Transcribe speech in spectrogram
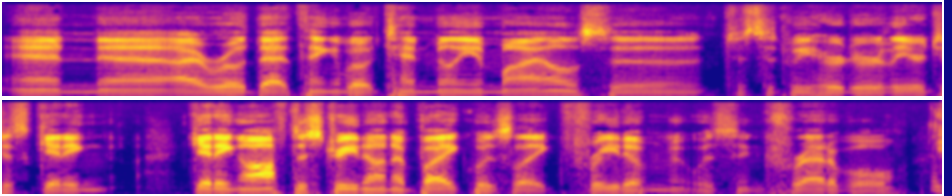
And uh, I rode that thing about 10 million miles, uh, just as we heard earlier. Just getting getting off the street on a bike was like freedom. It was incredible. uh,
